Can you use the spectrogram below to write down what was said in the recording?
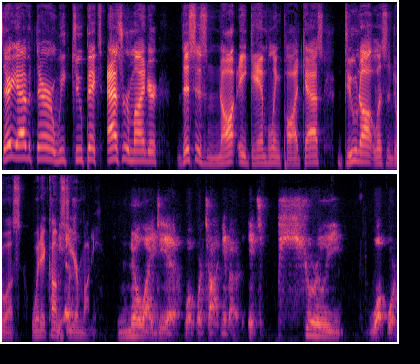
there you have it. There are week two picks. As a reminder, this is not a gambling podcast. Do not listen to us when it comes to your money. No idea what we're talking about. It's purely what we're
